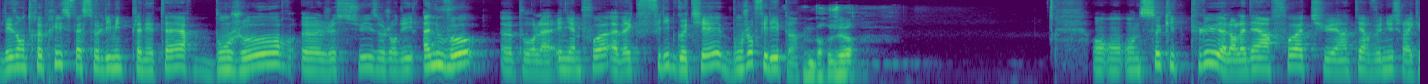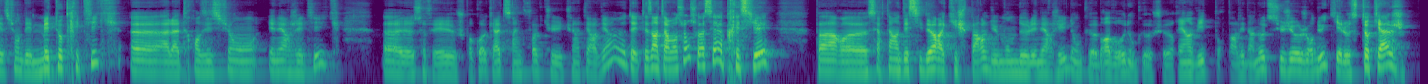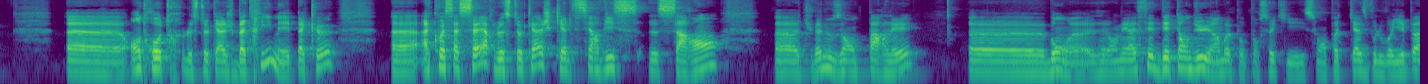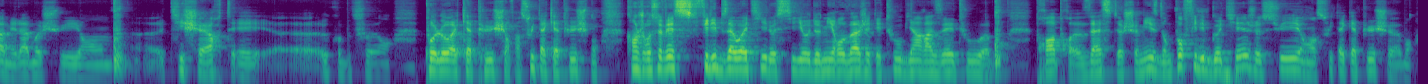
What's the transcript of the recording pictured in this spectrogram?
Les entreprises face aux limites planétaires, bonjour. Euh, je suis aujourd'hui à nouveau euh, pour la énième fois avec Philippe Gauthier. Bonjour Philippe. Bonjour. On, ne se quitte plus. Alors la dernière fois, tu es intervenu sur la question des métaux critiques euh, à la transition énergétique. ça fait, je sais pas quoi, 4-5 fois que tu, interviens. Tes, tes, interventions sont assez appréciées par certains décideurs à qui je parle du monde de l'énergie. Donc bravo. Donc je réinvite pour parler d'un autre sujet aujourd'hui qui est le stockage euh, entre autres le stockage batterie, mais pas que. Euh, à quoi ça sert le stockage? Quel service ça rend? Euh, Tu vas nous en parler. Euh, bon, euh, on est assez détendu. Hein, moi, pour, pour, ceux qui sont en podcast, vous le voyez pas, mais là, moi, je suis en euh, t-shirt et en polo à capuche, enfin sweat à capuche. Bon, quand je recevais Philippe Zawati, le CEO de Mirova, j'étais tout bien rasé, tout propre, veste, chemise. Donc pour Philippe Gauthier, je suis en sweat à capuche. bon,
